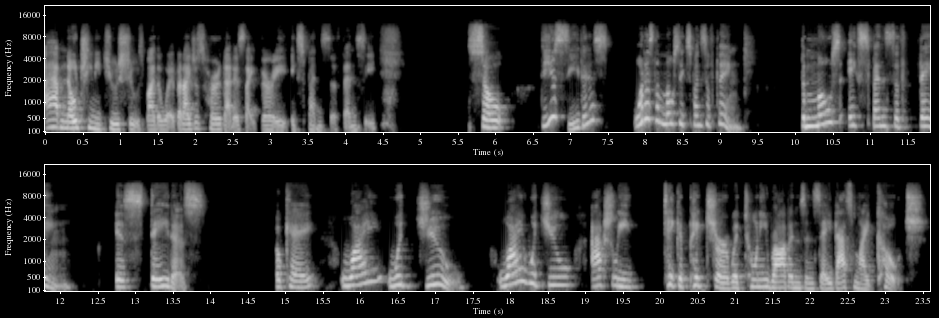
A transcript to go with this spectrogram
I have no Choo shoes, by the way, but I just heard that it's like very expensive, fancy. So, do you see this? What is the most expensive thing? The most expensive thing is status. Okay? Why would you? Why would you actually take a picture with Tony Robbins and say, that's my coach?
